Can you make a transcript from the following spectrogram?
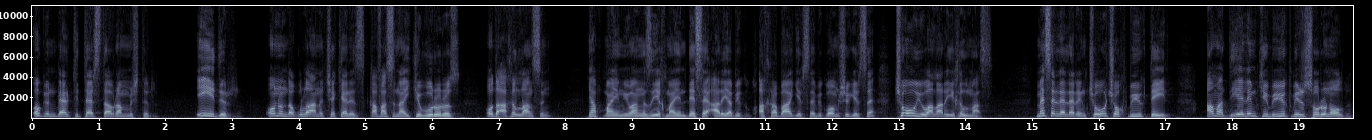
o gün belki ters davranmıştır. İyidir. Onun da kulağını çekeriz. Kafasına iki vururuz. O da akıllansın. yapmayın yuvanızı yıkmayın dese araya bir akraba girse bir komşu girse çoğu yuvalar yıkılmaz. Meselelerin çoğu çok büyük değil. Ama diyelim ki büyük bir sorun oldu.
